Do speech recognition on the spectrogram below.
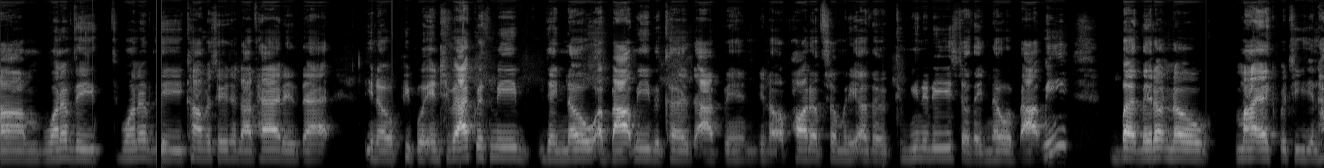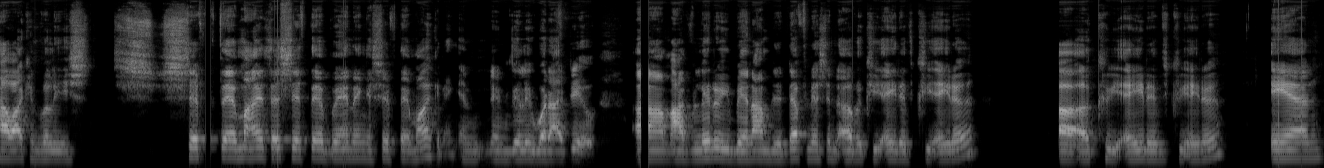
Um, one of the one of the conversations I've had is that you know people interact with me. They know about me because I've been you know a part of so many other communities, so they know about me, but they don't know my expertise and how I can really sh- shift their mindset, shift their branding, and shift their marketing, and, and really what I do. Um, I've literally been I'm the definition of a creative creator, uh, a creative creator, and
